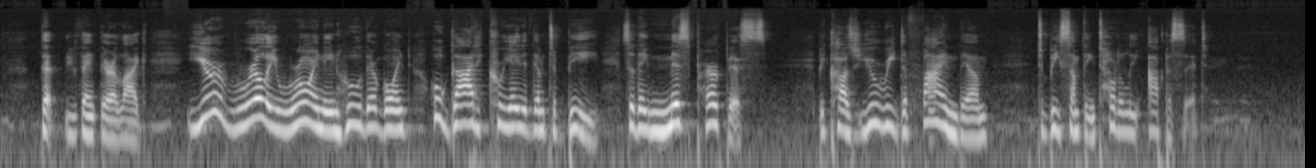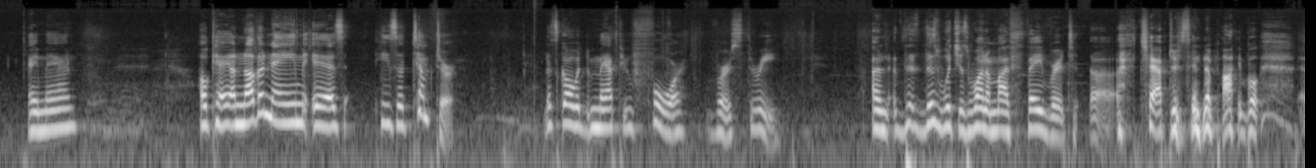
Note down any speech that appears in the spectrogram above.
that you think they're like. You're really ruining who they're going, who God created them to be. So they miss purpose because you redefine them to be something totally opposite. Amen. Okay, another name is he's a tempter. Let's go with Matthew 4, verse 3 and this, this, which is one of my favorite uh, chapters in the Bible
